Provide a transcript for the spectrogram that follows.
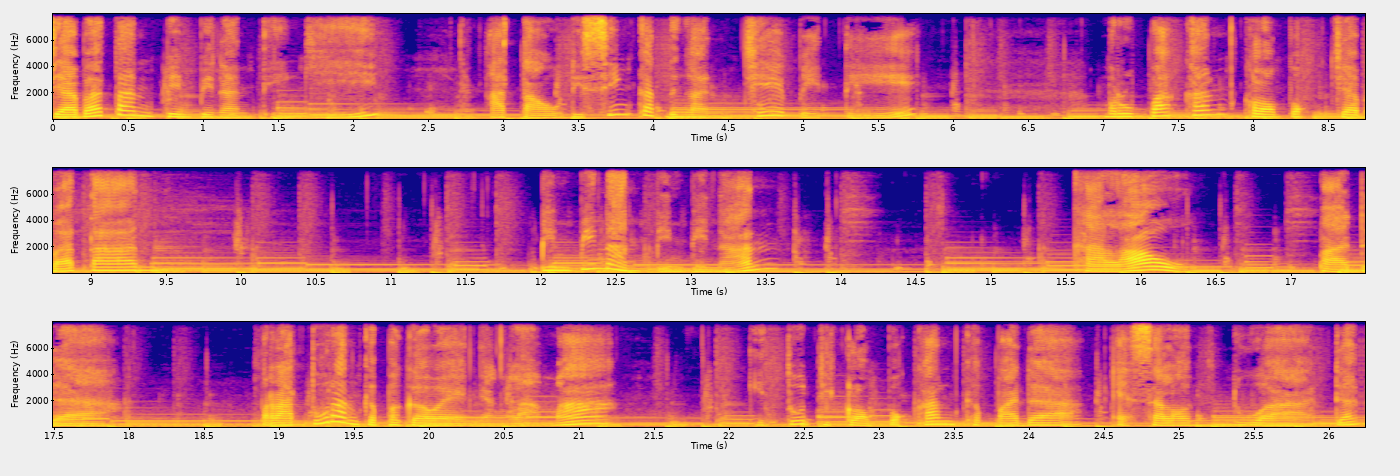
jabatan pimpinan tinggi atau disingkat dengan JPT merupakan kelompok jabatan pimpinan-pimpinan kalau pada peraturan kepegawaian yang lama itu dikelompokkan kepada eselon 2 dan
